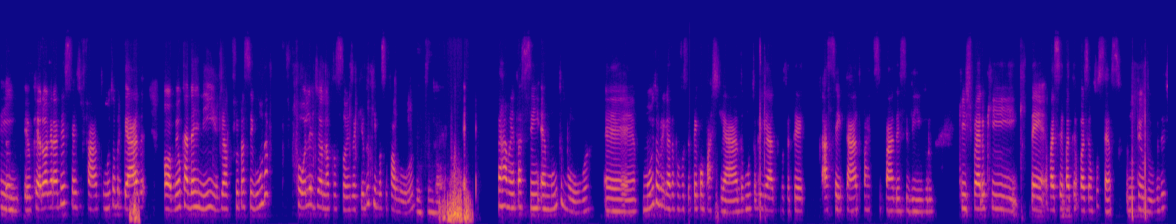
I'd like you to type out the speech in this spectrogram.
Sim, eu quero agradecer de fato. Muito obrigada. Ó, meu caderninho, já fui para a segunda folha de anotações aqui do que você falou. Muito bom. É, ferramenta, sim, é muito boa. É, muito obrigada por você ter compartilhado, muito obrigada por você ter aceitado participar desse livro, que espero que, que tenha, vai, ser, vai, ter, vai ser um sucesso, não tenho dúvidas.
